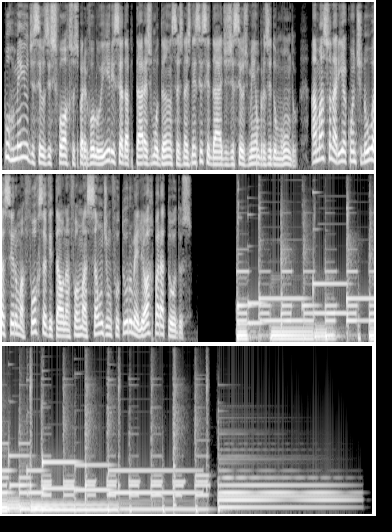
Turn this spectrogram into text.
Por meio de seus esforços para evoluir e se adaptar às mudanças nas necessidades de seus membros e do mundo, a maçonaria continua a ser uma força vital na formação de um futuro melhor para todos.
